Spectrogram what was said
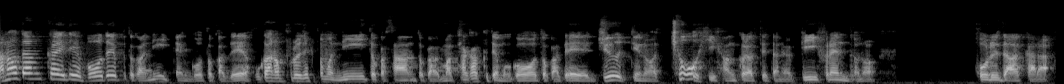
あの段階でボードエイプとか2.5とかで、他のプロジェクトも2とか3とか、まあ高くても5とかで、10っていうのは超批判食らってたのよ。B フレンドのホルダーから、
